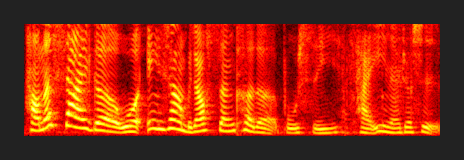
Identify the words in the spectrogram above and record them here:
好，那下一个我印象比较深刻的补习才艺呢，就是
